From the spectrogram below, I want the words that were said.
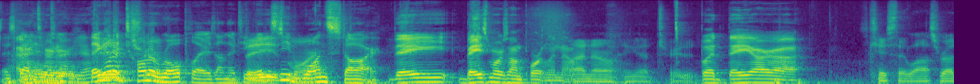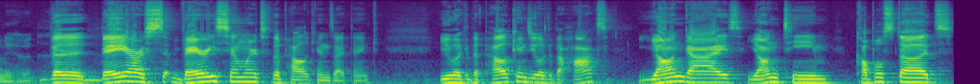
Those Evan guys- Turner, yeah. They got a Big ton of role players on their team. They just need one star. They Bazemore's on Portland now, I know. He got traded. but they are uh, in case they lost Rodney Hood. the they are very similar to the Pelicans. I think. You look at the Pelicans. You look at the Hawks. Young guys, young team, couple studs.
